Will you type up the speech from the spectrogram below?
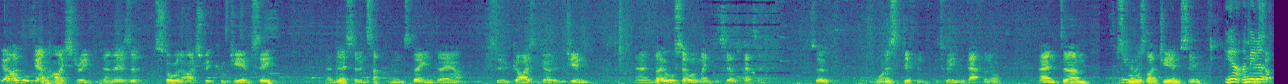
Yeah, I walk down the high street and there's a store in the high street called GNC and they're selling supplements day in, day out to guys that go to the gym, and they also want to make themselves better. So, what is the difference between the modafinil and um, stores like GNC? Yeah, I mean, I,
